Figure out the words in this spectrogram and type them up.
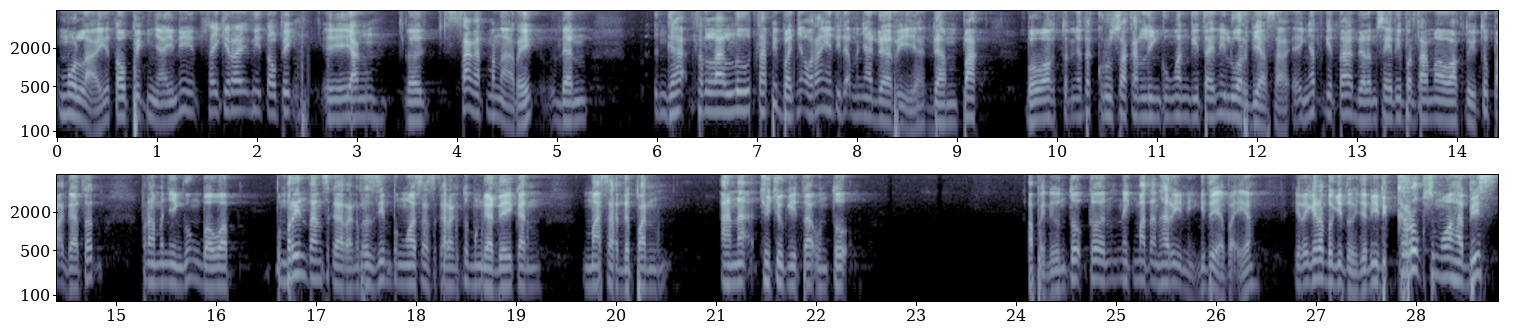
mulai topiknya. Ini saya kira ini topik eh, yang eh, sangat menarik dan enggak terlalu tapi banyak orang yang tidak menyadari ya dampak bahwa ternyata kerusakan lingkungan kita ini luar biasa. Ingat kita dalam seri pertama waktu itu Pak Gatot pernah menyinggung bahwa pemerintahan sekarang, rezim penguasa sekarang itu menggadaikan masa depan anak cucu kita untuk apa ini? Untuk kenikmatan hari ini, gitu ya Pak ya? Kira-kira begitu. Jadi dikeruk semua habis,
